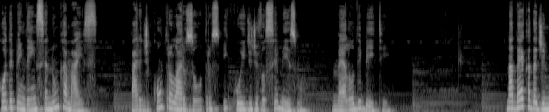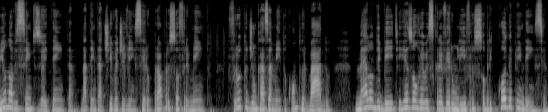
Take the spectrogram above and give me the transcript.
Codependência nunca mais. Pare de controlar os outros e cuide de você mesmo. Melody Beatty. Na década de 1980, na tentativa de vencer o próprio sofrimento, fruto de um casamento conturbado, Melody Beatty resolveu escrever um livro sobre codependência.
